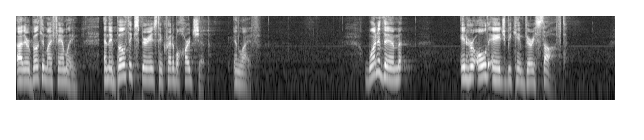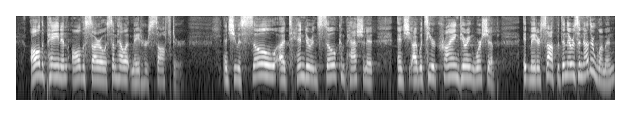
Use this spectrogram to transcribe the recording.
Uh, they were both in my family, and they both experienced incredible hardship in life. One of them, in her old age, became very soft. All the pain and all the sorrow, somehow it made her softer. And she was so uh, tender and so compassionate. And she, I would see her crying during worship it made her soft. But then there was another woman,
